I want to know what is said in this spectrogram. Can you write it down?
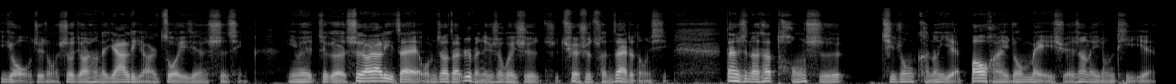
有这种社交上的压力而做一件事情，因为这个社交压力在我们知道，在日本这个社会是是确实存在的东西，但是呢，它同时其中可能也包含一种美学上的一种体验。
